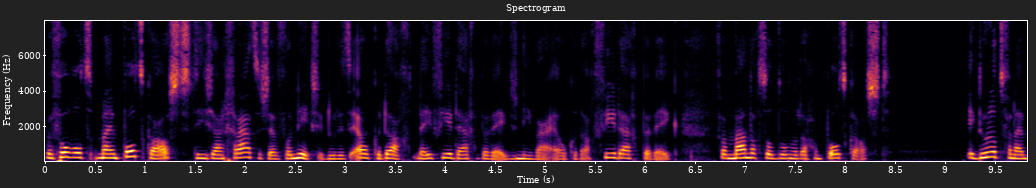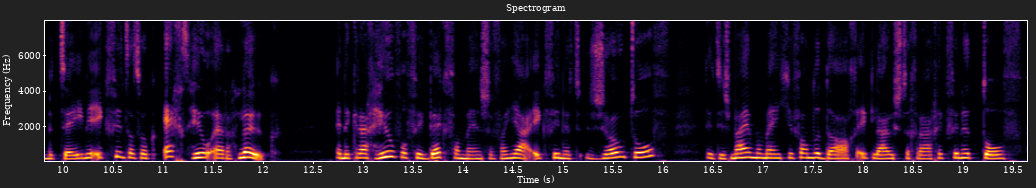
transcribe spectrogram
Bijvoorbeeld mijn podcasts, die zijn gratis en voor niks. Ik doe dit elke dag. Nee, vier dagen per week. Dus niet waar elke dag. Vier dagen per week. Van maandag tot donderdag een podcast. Ik doe dat vanuit mijn. Ik vind dat ook echt heel erg leuk. En ik krijg heel veel feedback van mensen van ja, ik vind het zo tof. Dit is mijn momentje van de dag. Ik luister graag. Ik vind het tof.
